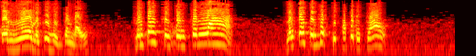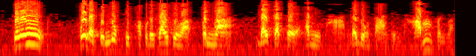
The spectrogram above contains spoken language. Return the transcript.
คนโง่มันจะเห็นจังไหนมันต้องเป็นคนฉลาด มันต้องเป็นลูกศิษย์พระพุทธเจ้าฉะนั้นผู้ใดเป็นลูกศิษย์พระพุทธเจ้าจึงว่าเป็นว่าได้กระแสพระนิพพานได้ดวงตาเห็นธรรมเป็นว่า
